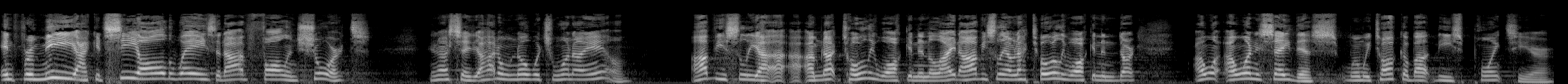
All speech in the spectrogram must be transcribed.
And for me, I could see all the ways that I've fallen short. And I said, I don't know which one I am. Obviously, I, am not totally walking in the light. Obviously, I'm not totally walking in the dark. I want, I want to say this when we talk about these points here.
